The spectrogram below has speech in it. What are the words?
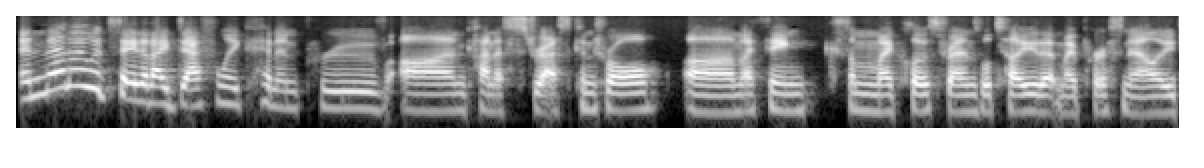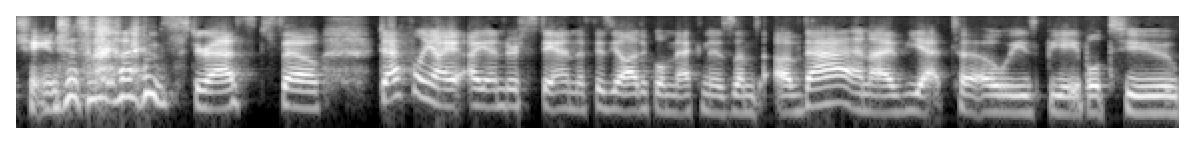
and then I would say that I definitely can improve on kind of stress control. Um, I think some of my close friends will tell you that my personality changes when I'm stressed. So definitely, I, I understand the physiological mechanisms of that, and I've yet to always be able to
